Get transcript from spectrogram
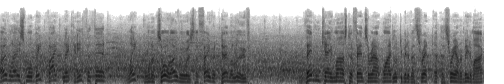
Oval Ace will beat Weitblick and in for third late. When it's all over was the favourite Derma Louvre. Then came Master Fencer out wide, looked a bit of a threat at the 300 metre mark.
